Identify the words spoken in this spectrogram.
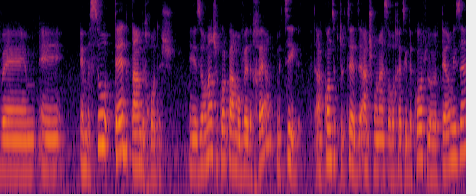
והם אה, עשו TED פעם בחודש. אה, זה אומר שכל פעם עובד אחר מציג, הקונספט של TED זה עד 18 וחצי דקות, לא יותר מזה,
